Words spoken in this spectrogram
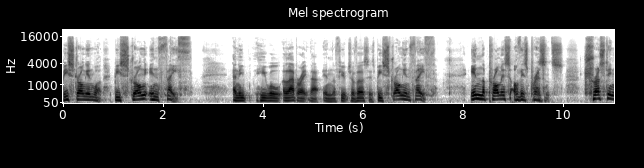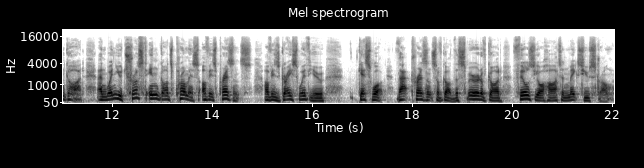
Be strong in what? Be strong in faith. And he, he will elaborate that in the future verses. Be strong in faith, in the promise of his presence. Trust in God. And when you trust in God's promise of His presence, of His grace with you, guess what? That presence of God, the Spirit of God, fills your heart and makes you strong.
